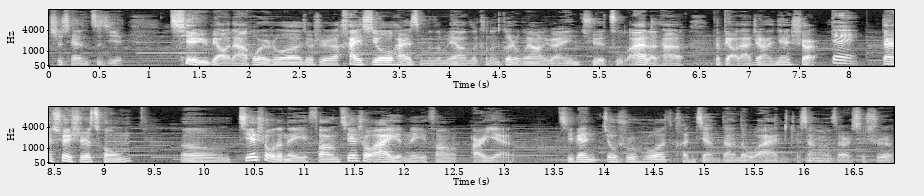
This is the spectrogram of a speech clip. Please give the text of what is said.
之前自己怯于表达，或者说就是害羞还是怎么怎么样子，可能各种各样的原因去阻碍了他的表达这样一件事儿。对，但是确实从嗯接受的那一方，接受爱意的那一方而言，即便就是说很简单的“我爱你”这三个字儿，其实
